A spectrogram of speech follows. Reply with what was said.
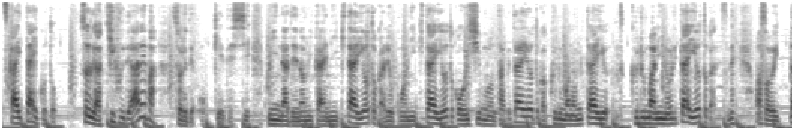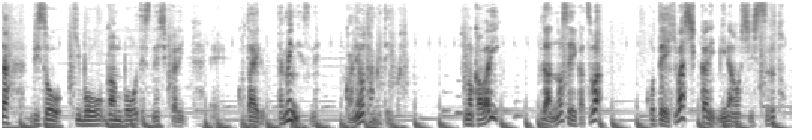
使いたいことそれが寄付であればそれで OK ですしみんなで飲み会に行きたいよとか旅行に行きたいよとか美味しいもの食べたいよとか車飲みたいよ車に乗りたいよとかですね、まあ、そういった理想希望願望をですねしっかり、えー、答えるためにですねお金を貯めていくと。その代わり普段の生活は固定費はしっかり見直しすると。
